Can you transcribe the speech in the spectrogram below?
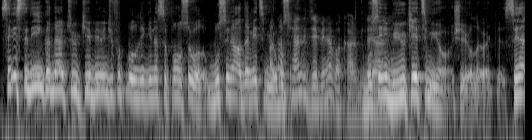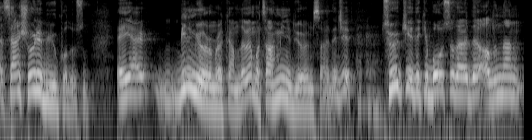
Sen istediğin kadar Türkiye 1. Futbol Ligi'ne sponsor ol. Bu seni adam etmiyor. Adam Bu, kendi cebine bakar bir de bu yani. seni büyük etmiyor şey olarak. Sen, sen şöyle büyük olursun. Eğer bilmiyorum rakamları ama tahmin ediyorum sadece. Türkiye'deki borsalarda alınan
